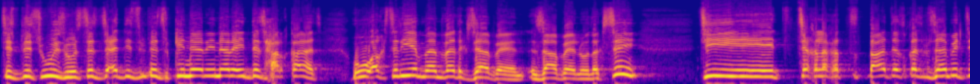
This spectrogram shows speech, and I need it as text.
تبدا توجوج تتعدي تبدا تبكي ناري ناري عدة حرقات. واكثريه بهذاك جابيل زابيل وداك الشيء. تي تخلق تطا تتقاس بزابل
